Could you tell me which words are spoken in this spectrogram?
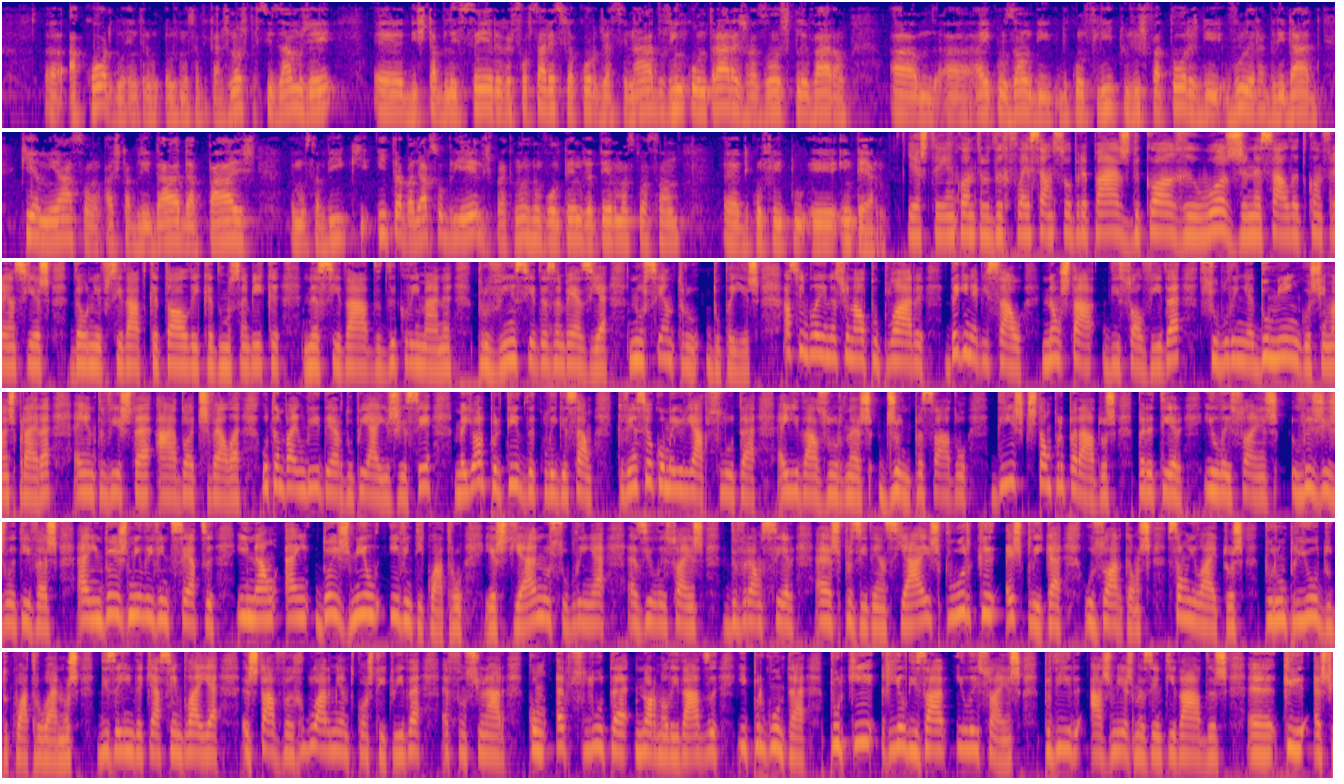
acordo entre os moçambicanos. Nós precisamos é, de estabelecer, reforçar esses acordos assinados, encontrar as razões que levaram à eclosão de, de conflitos, os fatores de vulnerabilidade que ameaçam a estabilidade, a paz em Moçambique e trabalhar sobre eles para que nós não voltemos a ter uma situação de conflito eh, interno. Este encontro de reflexão sobre a paz decorre hoje na sala de conferências da Universidade Católica de Moçambique, na cidade de Climane, província da Zambésia, no centro do país. A Assembleia Nacional Popular da Guiné-Bissau não está dissolvida, sublinha Domingos Simões Pereira em entrevista à Deutsche Welle. O também líder do PAIGC, maior partido da coligação, que venceu com maioria absoluta a ida às urnas de junho passado, diz que está estão preparados para ter eleições legislativas em 2027 e não em 2024. Este ano, sublinha, as eleições deverão ser as presidenciais porque, explica, os órgãos são eleitos por um período de quatro anos. Diz ainda que a Assembleia estava regularmente constituída, a funcionar com absoluta normalidade e pergunta por que realizar eleições, pedir às mesmas entidades uh, que as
